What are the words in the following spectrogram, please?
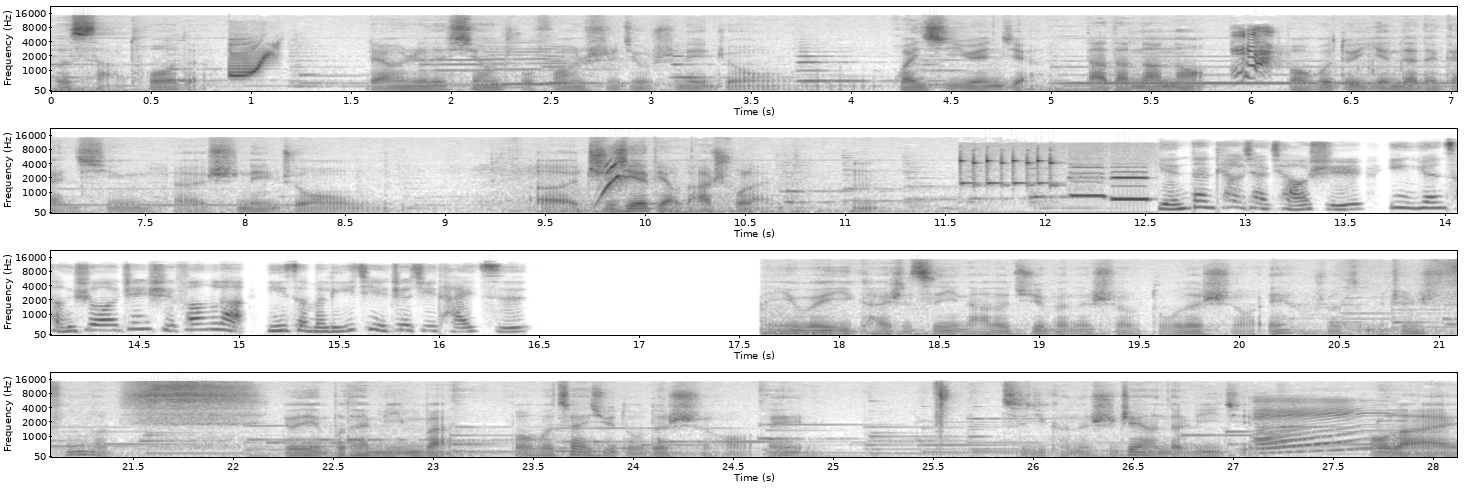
和洒脱的，两个人的相处方式就是那种欢喜冤家、打打闹闹，包括对颜淡的感情，呃，是那种。呃，直接表达出来的，嗯。颜淡跳下桥时，应渊曾说：“真是疯了。”你怎么理解这句台词？因为一开始自己拿到剧本的时候，读的时候，哎，我说怎么真是疯了，有点不太明白。包括再去读的时候，哎，自己可能是这样的理解。后来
